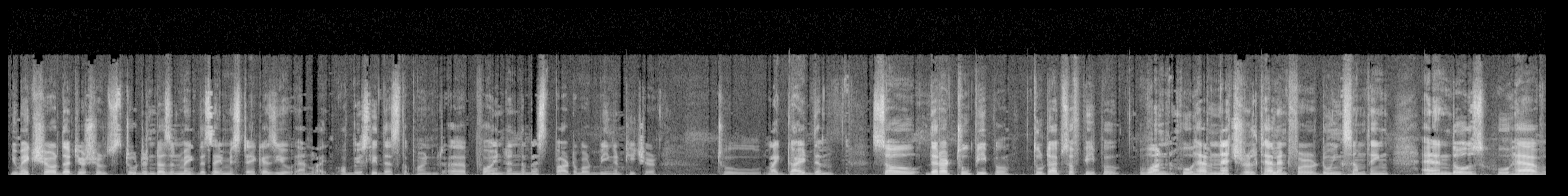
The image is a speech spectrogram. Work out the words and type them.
you make sure that your student doesn't make the same mistake as you and like obviously that's the point uh, point and the best part about being a teacher to like guide them so there are two people two types of people. One who have natural talent for doing something and those who have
